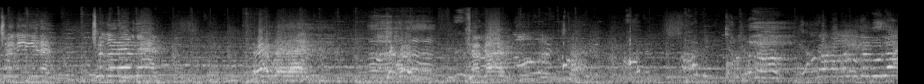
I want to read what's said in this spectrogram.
Çıkın gidin! Çıkın evden! Hepiniz! Çıkın! Çıkın! Defolun gidin buradan!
